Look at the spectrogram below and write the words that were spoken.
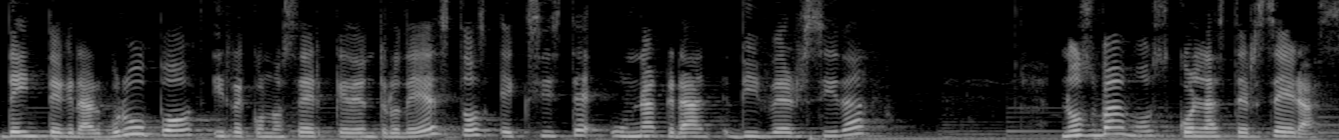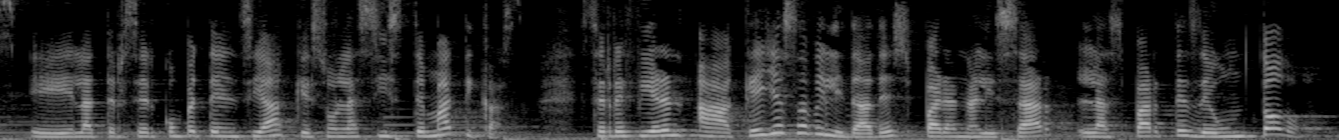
de integrar grupos y reconocer que dentro de estos existe una gran diversidad. Nos vamos con las terceras, eh, la tercera competencia que son las sistemáticas. Se refieren a aquellas habilidades para analizar las partes de un todo,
